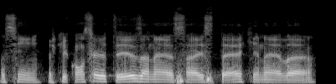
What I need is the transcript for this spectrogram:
assim, acho que com certeza, né, essa stack, né, ela,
